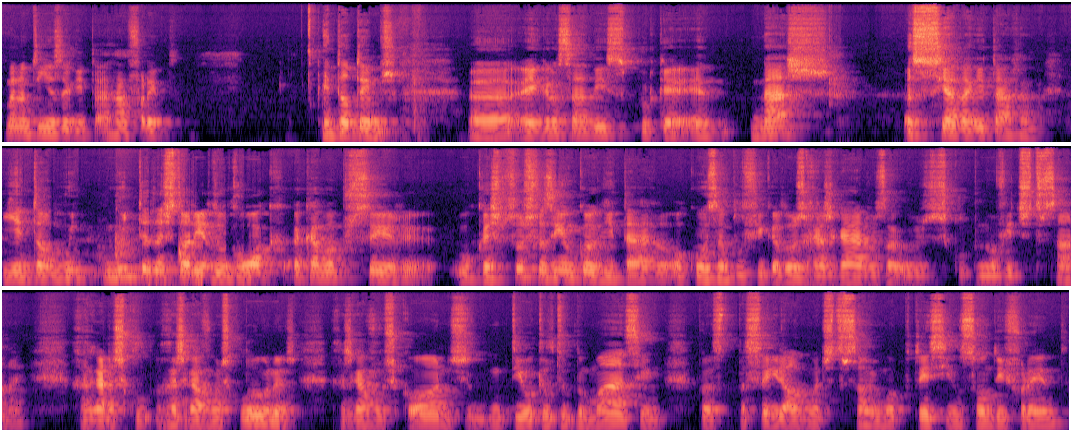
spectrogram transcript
mas não tinhas a guitarra à frente. Então temos. Uh, é engraçado isso, porque é, nasce associada à guitarra. E então muito, muita da história do rock acaba por ser o que as pessoas faziam com a guitarra ou com os amplificadores, rasgar os, os não havia distorção, não é? Rasgar as, rasgavam as colunas, rasgavam os cones, metiam aquilo tudo no máximo para, para sair alguma distorção e uma potência e um som diferente.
